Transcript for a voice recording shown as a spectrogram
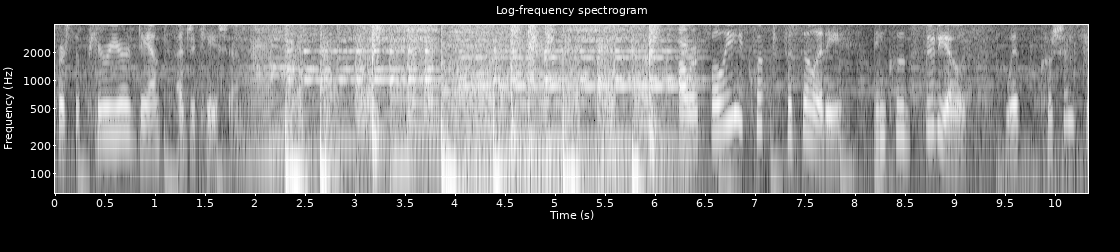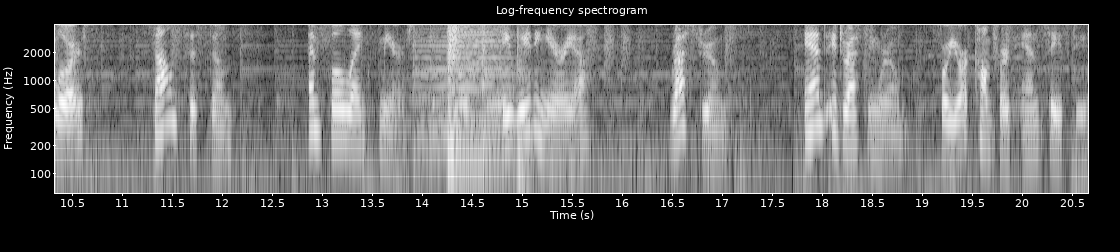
for superior dance education. Our fully equipped facility includes studios with cushioned floors, sound systems, and full length mirrors, a waiting area, restrooms, and a dressing room for your comfort and safety.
